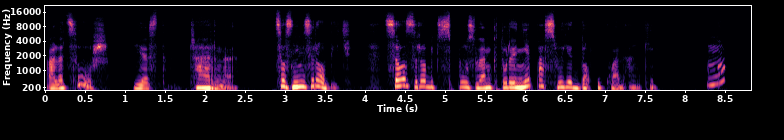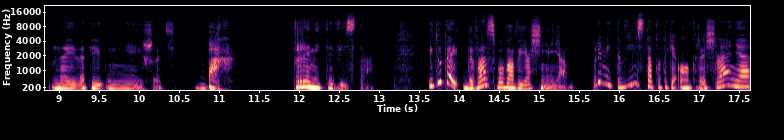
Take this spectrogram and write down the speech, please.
ale cóż, jest czarne. Co z nim zrobić? Co zrobić z puzzlem, który nie pasuje do układanki? No, najlepiej umniejszyć. Bach! Prymitywista. I tutaj dwa słowa wyjaśnienia. Prymitywista to takie określenie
